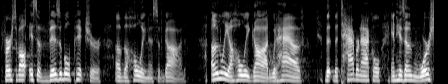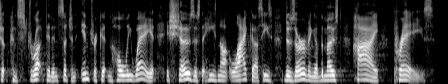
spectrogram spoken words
First of all, it's a visible picture of the holiness of God. Only a holy God would have the, the tabernacle and his own worship constructed in such an intricate and holy way. It, it shows us that he's not like us, he's deserving of the most high praise.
